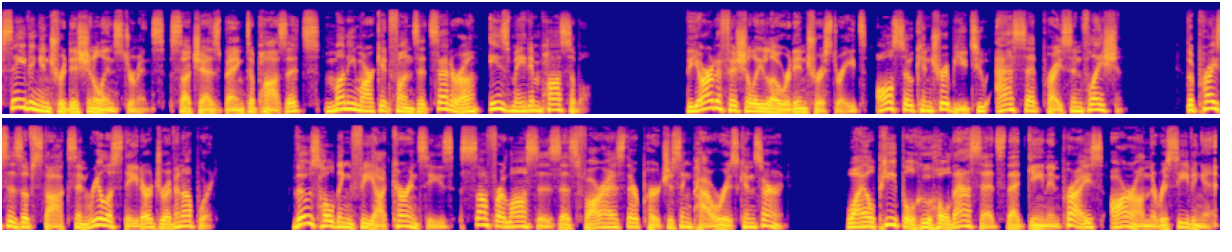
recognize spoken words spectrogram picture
Saving in traditional instruments, such as bank deposits, money market funds, etc., is made impossible. The artificially lowered interest rates also contribute to asset price inflation. The prices of stocks and real estate are driven upward. Those holding fiat currencies suffer losses as far as their purchasing power is concerned, while people who hold assets that gain in price are on the receiving end.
